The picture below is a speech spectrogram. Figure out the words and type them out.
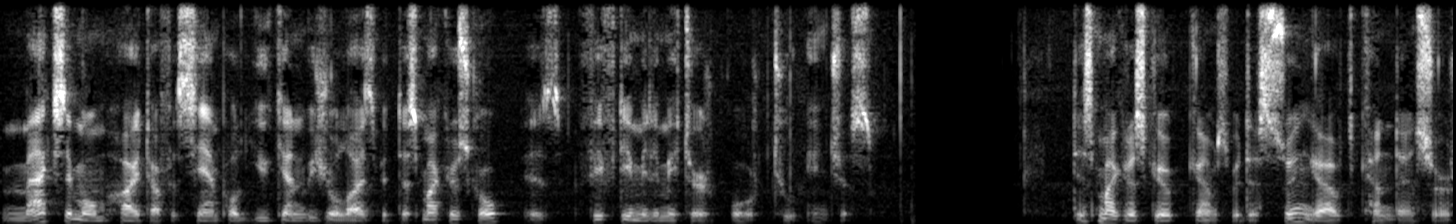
The maximum height of a sample you can visualize with this microscope is 50 millimeter or 2 inches. This microscope comes with a swing out condenser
